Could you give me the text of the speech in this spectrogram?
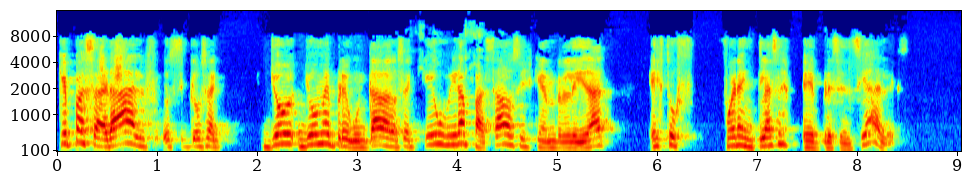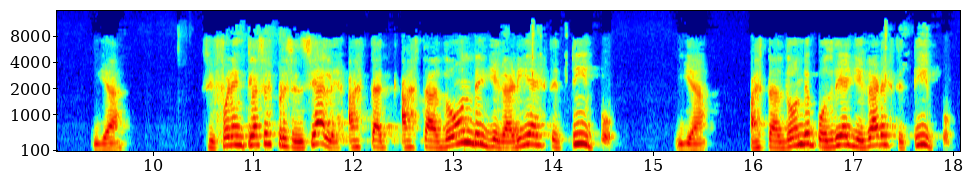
¿qué pasará? O sea, yo, yo me preguntaba, o sea, ¿qué hubiera pasado si es que en realidad esto fuera en clases eh, presenciales? ¿Ya? Si fuera en clases presenciales, ¿hasta, ¿hasta dónde llegaría este tipo? ¿Ya? ¿Hasta dónde podría llegar este tipo?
